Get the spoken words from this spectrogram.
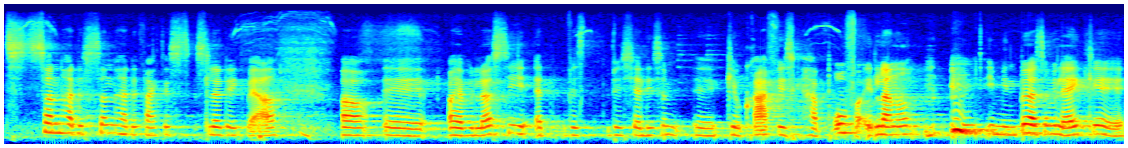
sådan har det, sådan har det faktisk slet ikke været. Og, øh, og jeg vil også sige, at hvis, hvis jeg ligesom øh, geografisk har brug for et eller andet i mine bøger, så vil jeg ikke, øh,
